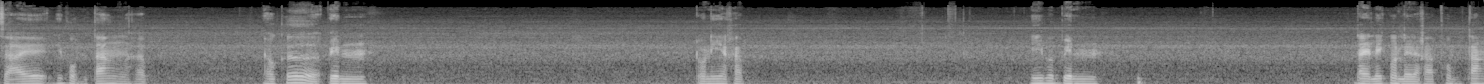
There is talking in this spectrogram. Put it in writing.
ไซส์ที่ผมตั้งนะครับ แล้วก็เป็น ตัวนี้ครับ นี่มาเป็นไดเรกหมดเลยนะครับ ผมตั้ง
